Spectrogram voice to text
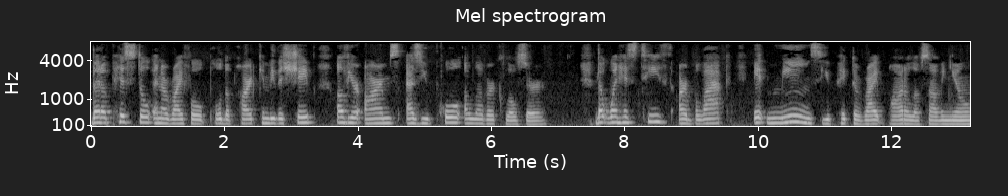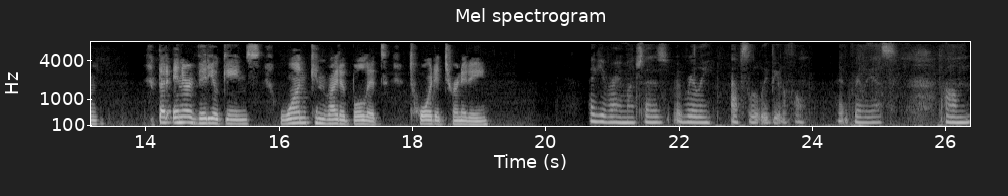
That a pistol and a rifle pulled apart can be the shape of your arms as you pull a lover closer. That when his teeth are black, it means you picked the right bottle of Sauvignon. That in our video games, one can write a bullet toward eternity. Thank you very much. That is really absolutely beautiful. It really is. Um,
